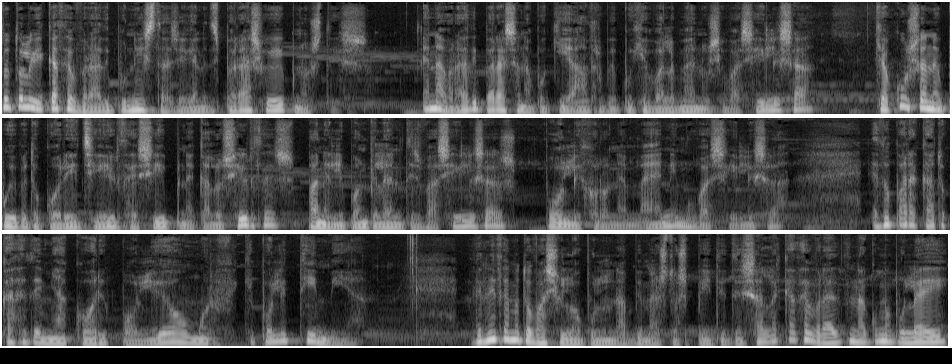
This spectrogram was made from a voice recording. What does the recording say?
Αυτό το έλεγε κάθε βράδυ που νίσταζε για να της περάσει ο ύπνος της. Ένα βράδυ πέρασαν από εκεί άνθρωποι που είχε βαλμένους η Βασίλισσα και ακούσανε που είπε το κορίτσι: Ήρθες, ύπνε, καλώς ήρθες. Πάνε λοιπόν και λένε της Βασίλισσας, πολύ χρονεμένη μου Βασίλισσα. Εδώ παρακάτω κάθεται μια κόρη πολύ όμορφη και πολύ τίμια. Δεν είδαμε το Βασιλόπουλο να μπει μέσα στο σπίτι της, αλλά κάθε βράδυ την ακούμε που λέει:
